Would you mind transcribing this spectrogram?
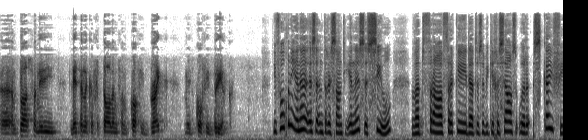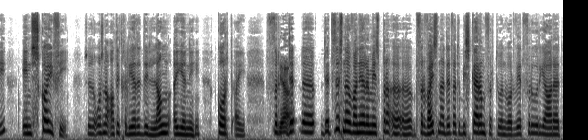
uh in plaas van hierdie letterlike vertaling van coffee break met koffiebreek. Die volgende ene is 'n interessante ene, Cecile, wat vra Frikkie dat ons 'n bietjie gesels oor skuifie en skuifie. Soos ons nou altyd geleer het die lang eie nie, kort ei. Vir ja. dit uh, dit is nou wanneer 'n mens uh, uh, verwys na dit wat op die skerm vertoon word. Weet vroeër jare het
